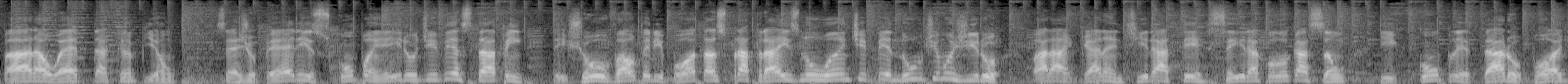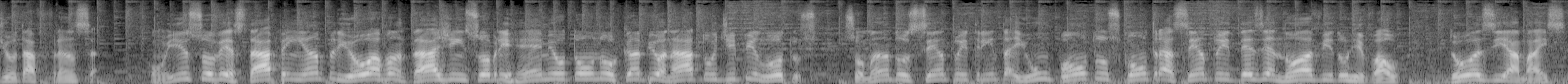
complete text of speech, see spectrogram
para o heptacampeão. Sérgio Pérez, companheiro de Verstappen, deixou Valtteri Bottas para trás no antepenúltimo giro para garantir a terceira colocação e completar o pódio da França. Com isso, Verstappen ampliou a vantagem sobre Hamilton no campeonato de pilotos, somando 131 pontos contra 119 do rival, 12 a mais.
